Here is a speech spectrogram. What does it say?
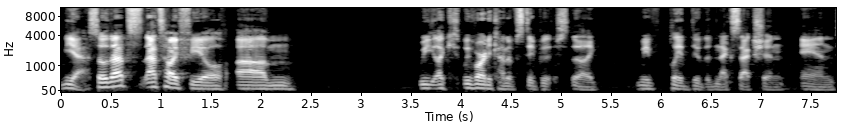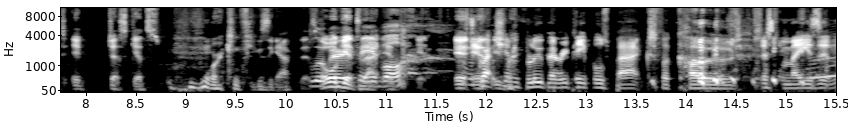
yeah so that's that's how i feel um we like we've already kind of stipulated like we've played through the next section and it just gets more confusing after this but we'll Blueberry get to people. that It- it- it- Scratching blueberry people's backs for code. Just amazing.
